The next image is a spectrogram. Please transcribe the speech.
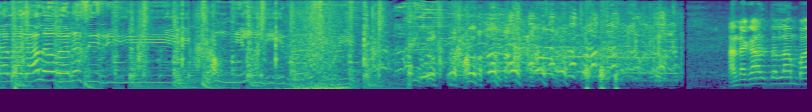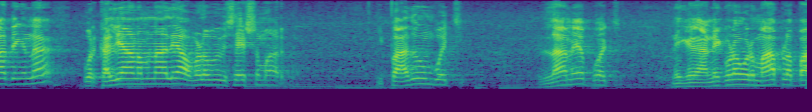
கலகலவன சிரி கண்ணில் நீர் வர சிரி. அந்த காலத்தெல்லாம் பார்த்தீங்கன்னா ஒரு கல்யாணம்னாலே அவ்வளவு விசேஷமாக இருக்கும் இப்போ அதுவும் போச்சு. எல்லாமே போச்சு. நீங்கள் அன்னைக்கு கூட ஒரு மாப்பிள்ளை பா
